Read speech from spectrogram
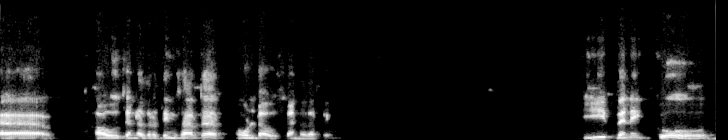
uh, house and other things are there, old house and other things. When I go,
